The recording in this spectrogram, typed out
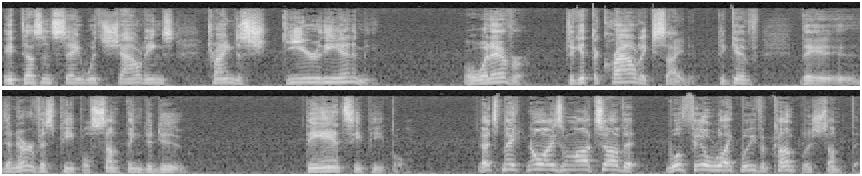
It doesn't say with shoutings trying to skeer the enemy or whatever, to get the crowd excited, to give the, the nervous people something to do, the antsy people. Let's make noise and lots of it. We'll feel like we've accomplished something.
